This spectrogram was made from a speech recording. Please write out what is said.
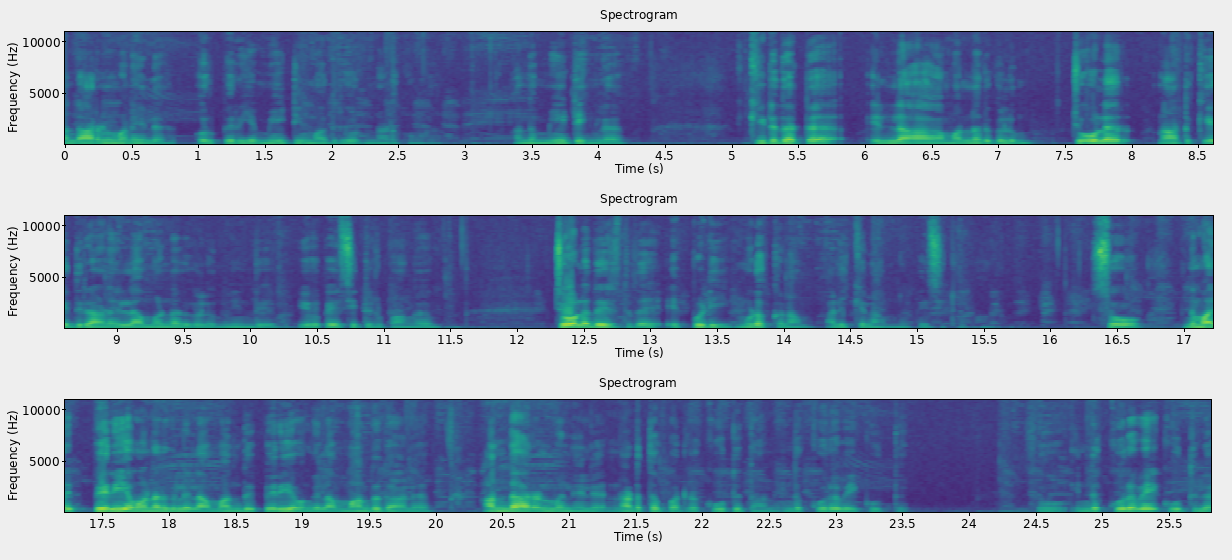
அந்த அரண்மனையில் ஒரு பெரிய மீட்டிங் மாதிரி ஒரு நடக்குங்க. அந்த மீட்டிங்கில் கிட்டத்தட்ட எல்லா மன்னர்களும் சோழர் நாட்டுக்கு எதிரான எல்லா மன்னர்களும் நின்று இவ பேசிகிட்டு இருப்பாங்க. சோழ தேசத்தை எப்படி முடக்கலாம் அழிக்கலாம்னு பேசிகிட்டு இருப்பாங்க. ஸோ இந்த மாதிரி பெரிய மன்னர்கள் எல்லாம் வந்து பெரியவங்க எல்லாம் வந்ததால் அந்த அரண்மனையில் நடத்தப்படுற கூத்து தான் இந்த குறவை கூத்து. ஸோ இந்த குறவை கூத்தில்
